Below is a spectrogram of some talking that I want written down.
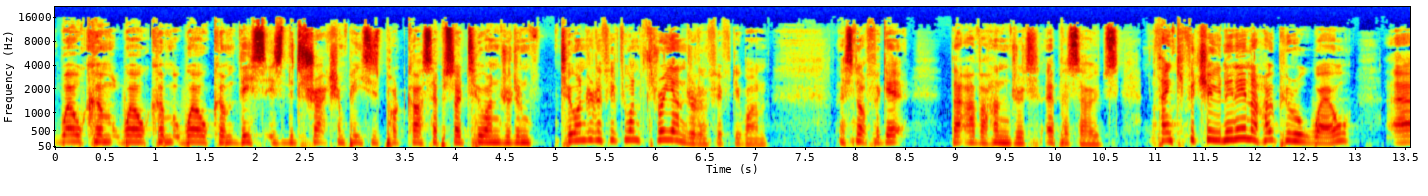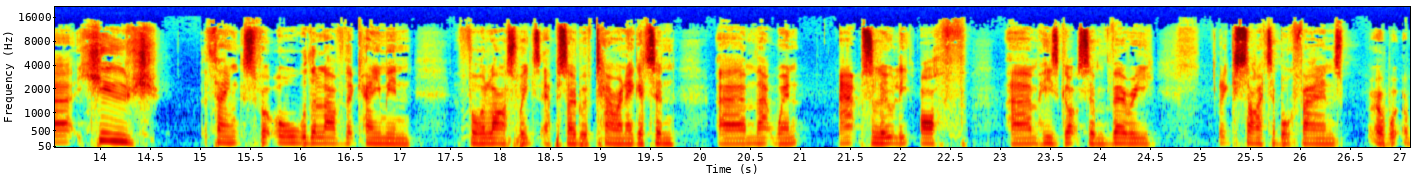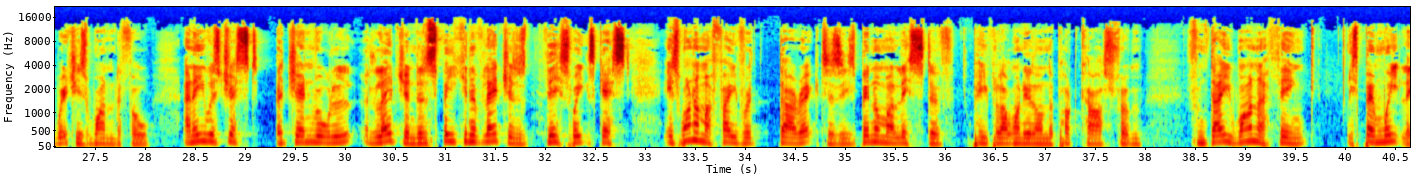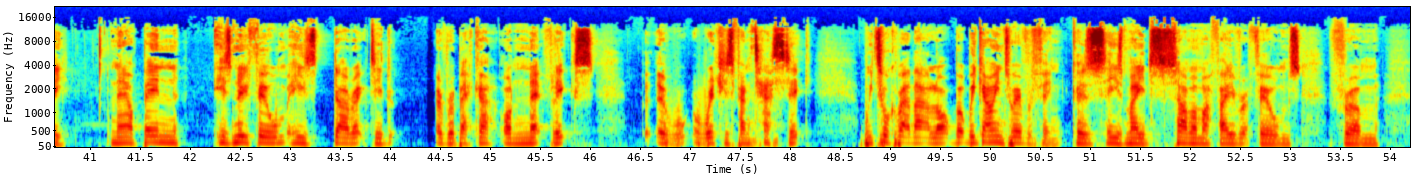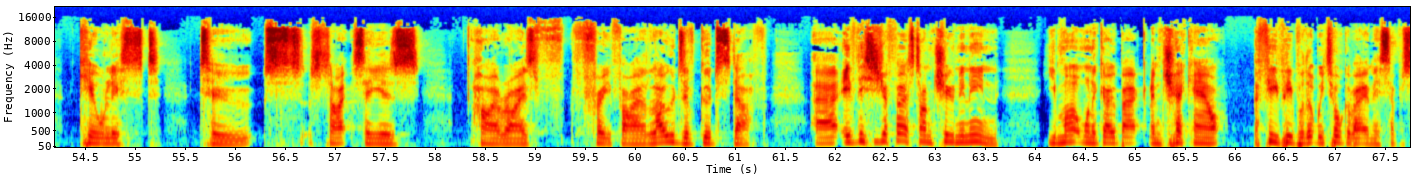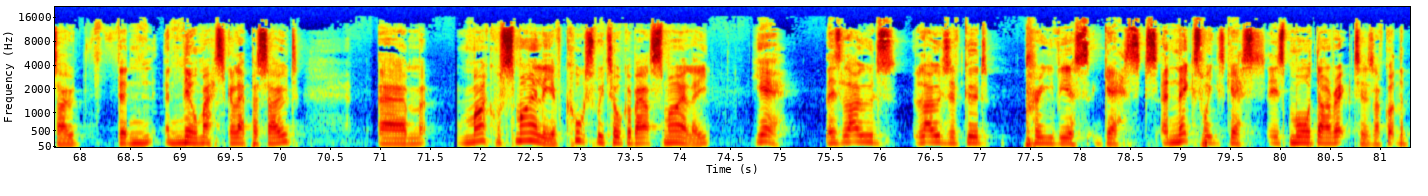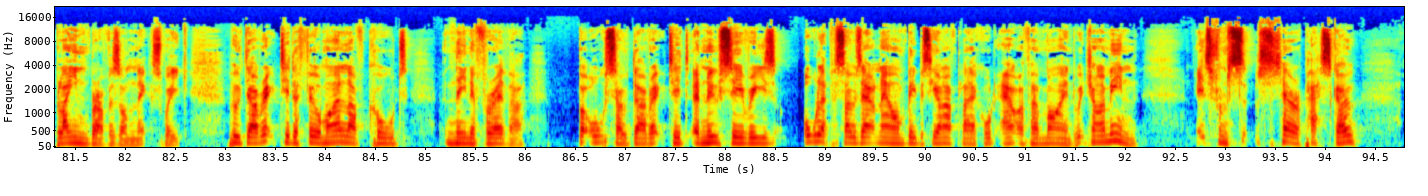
Welcome, welcome, welcome. This is the Distraction Pieces podcast, episode 200 and, 251, 351. Let's not forget that other 100 episodes. Thank you for tuning in. I hope you're all well. Uh, huge thanks for all the love that came in for last week's episode with Taron Egerton. Um, that went absolutely off. Um, he's got some very excitable fans, which is wonderful. And he was just a general legend. And speaking of legends, this week's guest is one of my favourite directors. He's been on my list of people I wanted on the podcast from from day one. I think it's Ben Wheatley. Now, Ben, his new film, he's directed uh, Rebecca on Netflix, uh, which is fantastic. We talk about that a lot, but we go into everything because he's made some of my favourite films from Kill List to Sightseers, High Rise, Free Fire, loads of good stuff. Uh, if this is your first time tuning in, you might want to go back and check out a few people that we talk about in this episode. The Neil Maskell episode, um, Michael Smiley. Of course, we talk about Smiley. Yeah, there's loads, loads of good previous guests. And next week's guest is more directors. I've got the Blaine brothers on next week, who directed a film I love called Nina Forever, but also directed a new series, all episodes out now on BBC iPlayer called Out of Her Mind, which I'm in. It's from S- Sara Pascoe.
